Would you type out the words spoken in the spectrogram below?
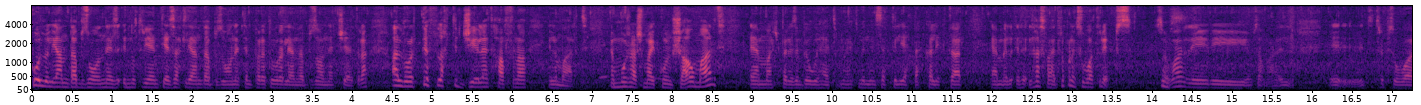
kollu li għandha bżonn, in-nutrijenti eżatt li għandha bżonn, it-temperatura li għandha bżonn, eċċetera, allura t-tifla qed tiġġieled ħafna l-mard. Mhux għax ma jkunx hawn mard, għax pereżempju wieħed mill-insetti li jattakka l-iktar il-ħass fil-hydroponics huwa trips. Insomma, li insomma, il-titrips huwa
